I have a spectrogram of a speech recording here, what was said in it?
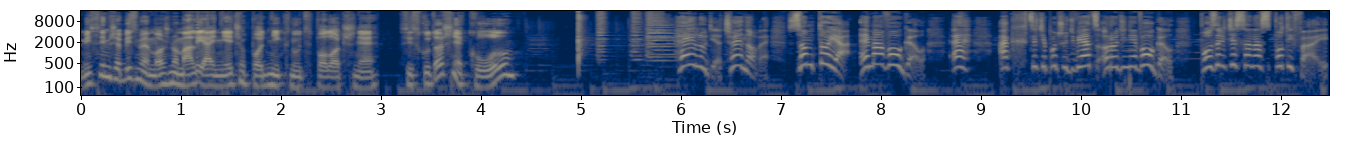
Myslím, že by sme možno mali aj niečo podniknúť spoločne. Si skutočne cool? Ľudia, čo je nové? Som to ja, Emma Vogel. Eh, ak chcete počuť viac o rodine Vogel, pozrite sa na Spotify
